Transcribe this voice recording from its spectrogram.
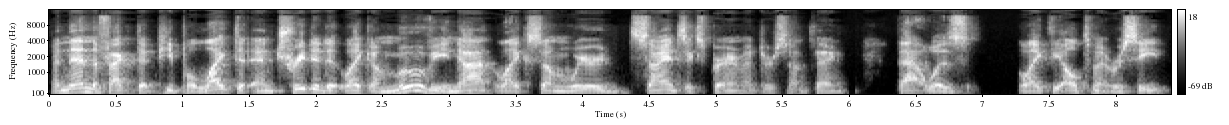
and then the fact that people liked it and treated it like a movie not like some weird science experiment or something that was like the ultimate receipt.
